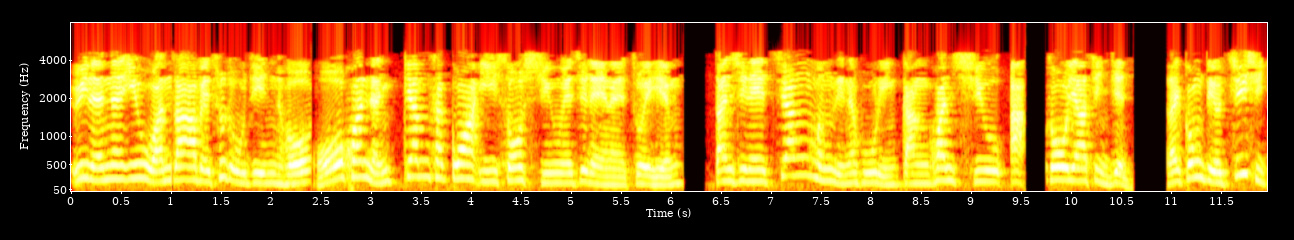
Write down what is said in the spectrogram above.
虽然呢，有冤查不出有任何何款人检察官伊所想的这个呢罪行，但是呢，蒋门林的夫人共款收押捉押进监。来讲到，只是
